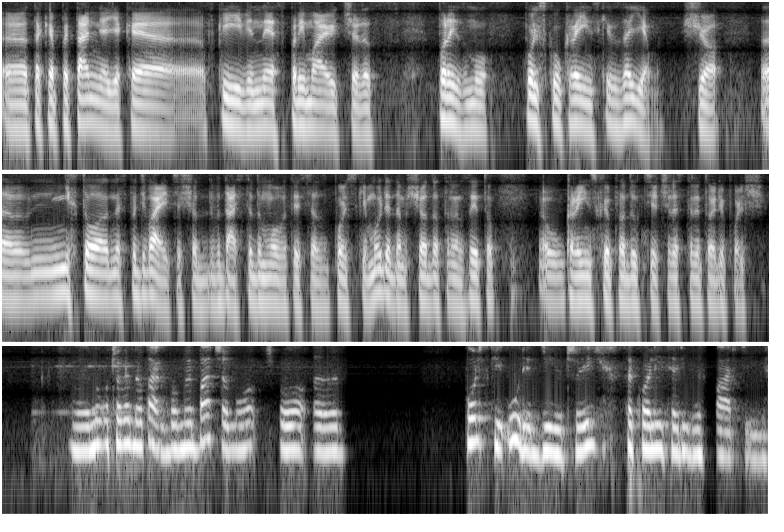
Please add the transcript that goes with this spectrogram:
е, таке питання, яке в Києві не сприймають через призму польсько-українських взаємин. Що е, ніхто не сподівається, що вдасться домовитися з польським урядом щодо транзиту української продукції через територію Польщі. Е, Ну, очевидно, так, бо ми бачимо, що е, польський уряд діючий це коаліція рідних партій.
